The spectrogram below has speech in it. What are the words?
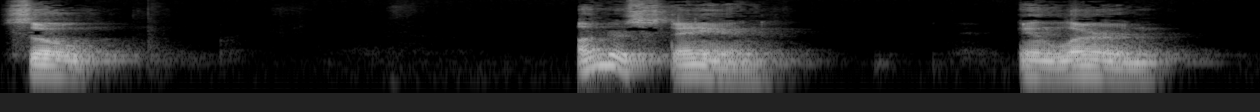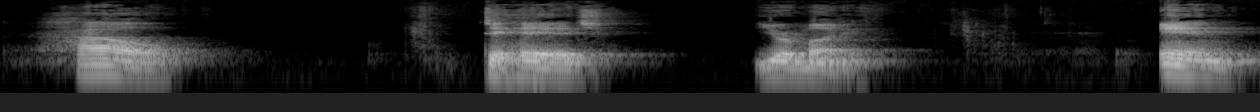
So understand and learn how to hedge your money. And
